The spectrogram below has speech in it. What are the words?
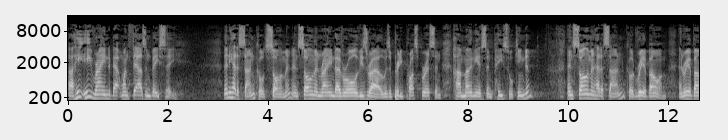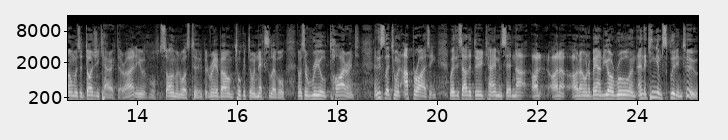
Uh, he, he reigned about 1000 BC. Then he had a son called Solomon, and Solomon reigned over all of Israel. It was a pretty prosperous and harmonious and peaceful kingdom. And Solomon had a son called Rehoboam. And Rehoboam was a dodgy character, right? He, well, Solomon was too, but Rehoboam took it to a next level and was a real tyrant. And this led to an uprising where this other dude came and said, nah, I, I don't, I don't want to bow under your rule. And, and the kingdom split in two.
